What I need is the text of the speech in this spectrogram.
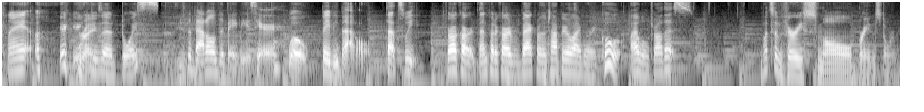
Can I Right. use a dice? it's the battle of the babies here. Whoa, baby battle. That's sweet. Draw a card, then put a card back from the top of your library. Cool. I will draw this. What's a very small brainstorm?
